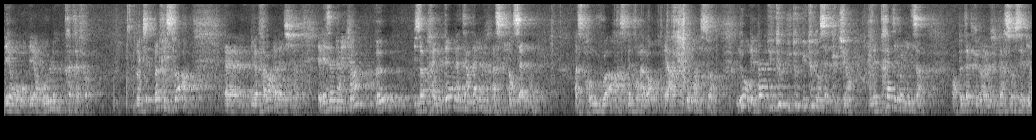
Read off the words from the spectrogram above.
et on, roule très très fort. Donc votre histoire, euh, il va falloir la bâtir. Et les Américains, eux, ils apprennent dès la maternelle à se mettre en à se promouvoir, à se mettre en avant et à raconter leur histoire. Nous, on n'est pas du tout, du tout, du tout dans cette culture. On est très éloigné de ça. Alors peut-être que dans la vie perso c'est bien,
